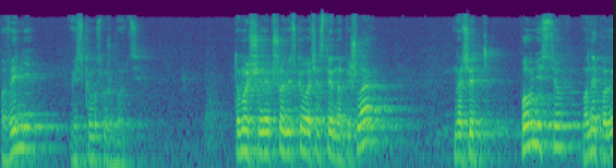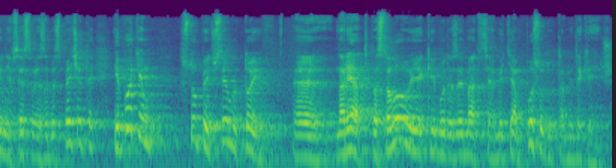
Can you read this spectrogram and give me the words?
повинні військовослужбовці. Тому що якщо військова частина пішла, значить повністю вони повинні все своє забезпечити. І потім вступить в силу той е, наряд постоловий, який буде займатися миттям посуду там, і таке інше.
